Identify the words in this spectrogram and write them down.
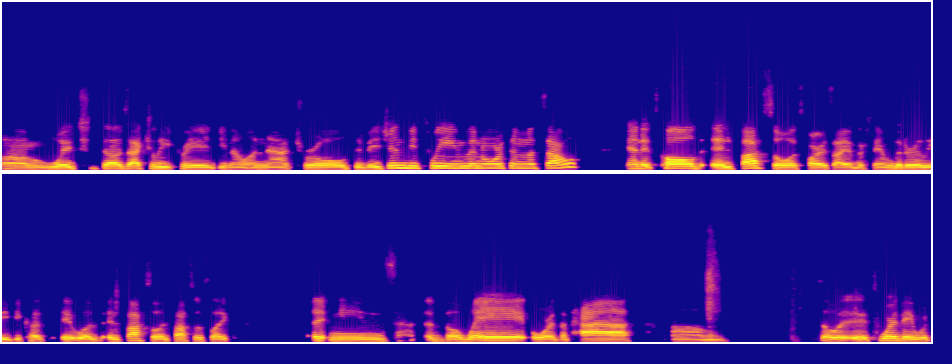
um, which does actually create, you know, a natural division between the north and the south. And it's called El Paso, as far as I understand, literally because it was El Paso. El Paso is like, it means the way or the path. Um, so it's where they would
